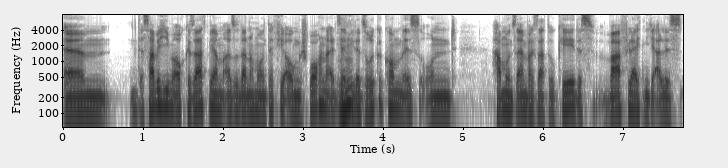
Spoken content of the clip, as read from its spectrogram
Ähm, das habe ich ihm auch gesagt, wir haben also dann nochmal unter vier Augen gesprochen, als er wieder zurückgekommen ist und haben uns einfach gesagt, okay, das war vielleicht nicht alles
